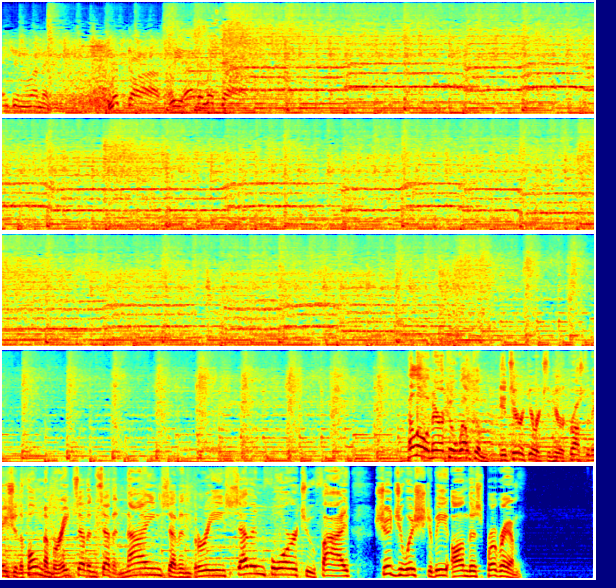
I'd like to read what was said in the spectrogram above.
engine running. Liftoff. We have a liftoff. America. Welcome. It's Erick Erickson here across the nation. The phone number 877 973 7425. Should you wish to be on this program,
